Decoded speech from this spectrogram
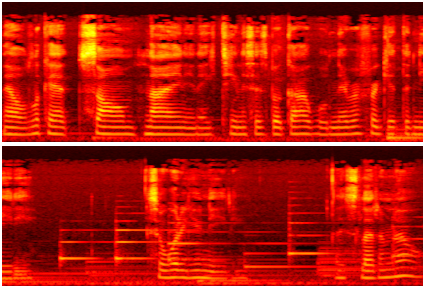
Now look at Psalm 9 and 18. It says, But God will never forget the needy. So what are you needing? Let's let him know.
